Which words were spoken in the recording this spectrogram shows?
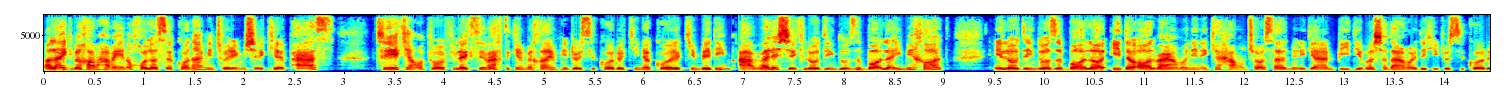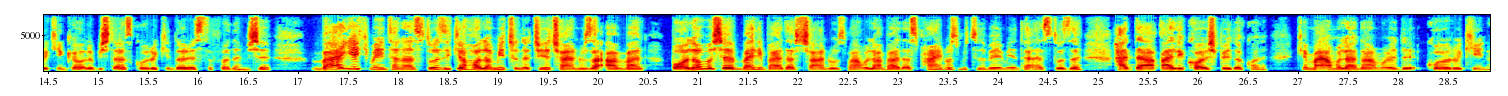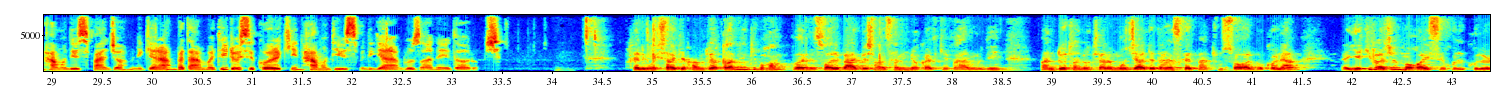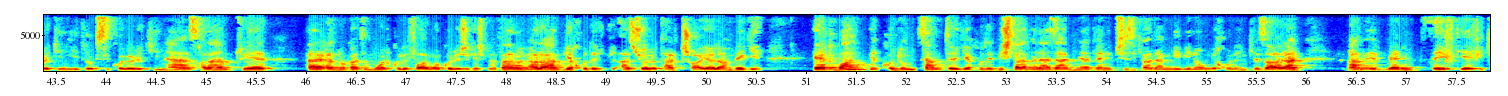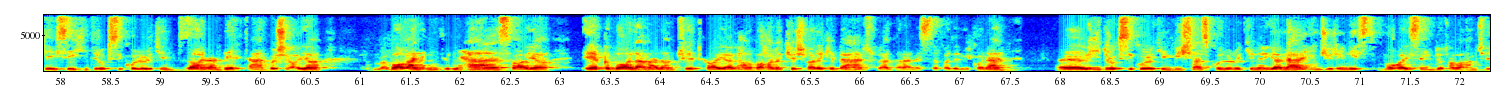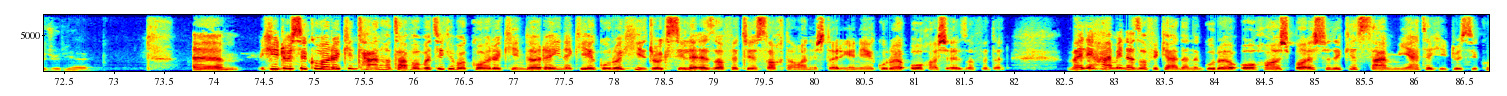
حالا اگه بخوام همه اینو خلاصه کنم اینطوری میشه که پس توی کموپروفیلکسی وقتی که می‌خوایم هیدروکسی کلوروکین یا کلوروکین بدیم اولش یک loading dose بالایی می‌خواد. این loading dose بالا ایدئال برامون اینه که همون 400 میلی گرم BID باشه در مورد هیدروکسی کلوروکین که حالا بیشتر از کلوروکین داره استفاده میشه. و یک maintenance dose ی که حالا می‌تونه توی چند روز اول بالا باشه ولی بعد از چند روز معمولا بعد از پنج روز می‌تونه به maintenance dose حداقلی کاهش پیدا کنه. که معمولا در مورد کوروکین همون 250 میلی گرم و در مورد هیدروسی کوروکین همون 200 میلی گرم روزانه دارو. خیلی متشکرم. تو قبل اینکه بخوام وارد سوال بعد بشم از همین نکاتی که فرمودین من دو تا نکته رو مجددا از خدمتتون سوال بکنم. یکی راجع مقایسه خود کلوروکین هیدروکسی کلوروکین هست. حالا هم توی دقیقا نکات مولکولی فارماکولوژیکش بفرمایید. حالا هم یه خود از جلوتر ترایالان بگین. اقبال به کدوم سمته یه خورده بیشتر به نظر میاد یعنی چیزی که آدم می‌بینه و می‌خونه این که ظاهرا هم یعنی safety efficacy هیدروکسی کلوروکین ظاهرا بهتر باشه. آیا واقعا اینجوری هست و آیا اقبالم الان توی trial ها و حالا کشورهایی که به هر صورت دارن استفاده می‌کنن هیدروکسی کلوروکین بیش از کلوروکینه یا نه اینجوری نیست. مقایسه این دوتا با هم چجوریه؟ هیدروکسی کلوروکین تنها تفاوتی که با کلوروکین داره اینه که یه گروه هیدروکسیل اضافه توی ساختمانش داره یعنی یه گروه OH اضافه داره. ولی همین اضافه کردن گروه OH باعث شده که سمیت هیدروکسی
